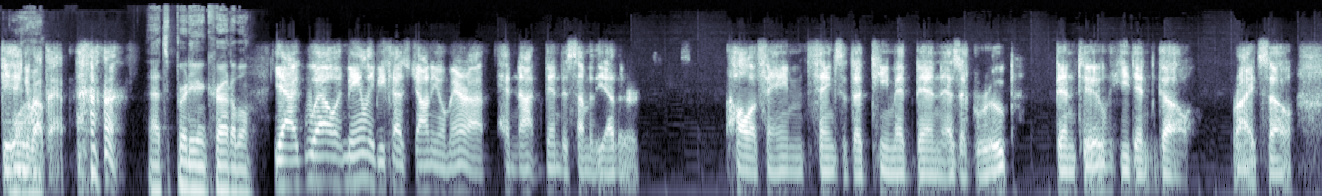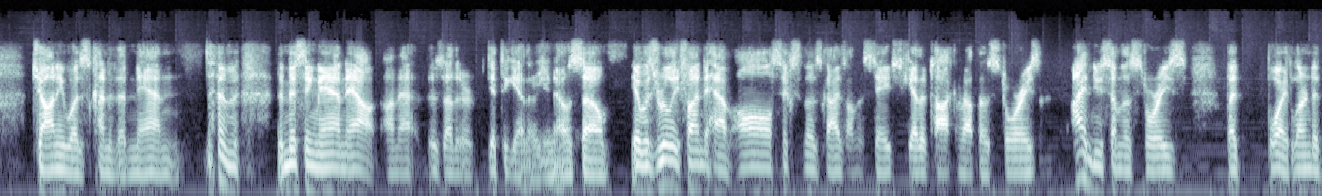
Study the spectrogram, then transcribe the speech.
Do you wow. think about that? that's pretty incredible. Yeah, well, mainly because Johnny O'Mara had not been to some of the other Hall of Fame things that the team had been as a group been to. He didn't go, right? So Johnny was kind of the man, the missing man out on that those other get-togethers, you know. So it was really fun to have all six of those guys on the stage together talking about those stories. I knew some of those stories, but boy, learned a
